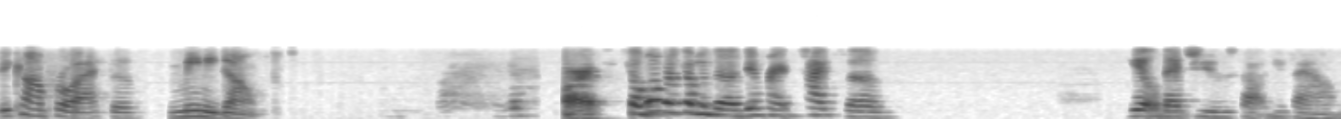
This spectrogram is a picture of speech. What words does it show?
become proactive, many don't. So, what were some of the different types of guilt that you saw you found?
